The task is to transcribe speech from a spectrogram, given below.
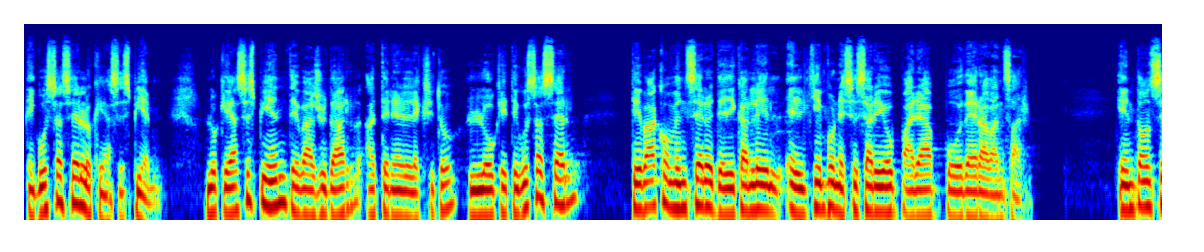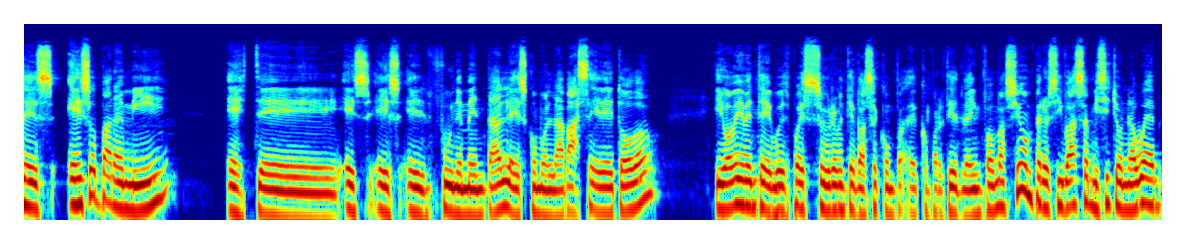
te gusta hacer, lo que haces bien. Lo que haces bien te va a ayudar a tener el éxito. Lo que te gusta hacer te va a convencer a dedicarle el, tiempo necesario para poder avanzar. Entonces, eso para mí este, es, es, es fundamental, es como la base de todo. Y obviamente después pues, seguramente vas a eh, compartir la información, pero si vas a mi sitio en la web,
